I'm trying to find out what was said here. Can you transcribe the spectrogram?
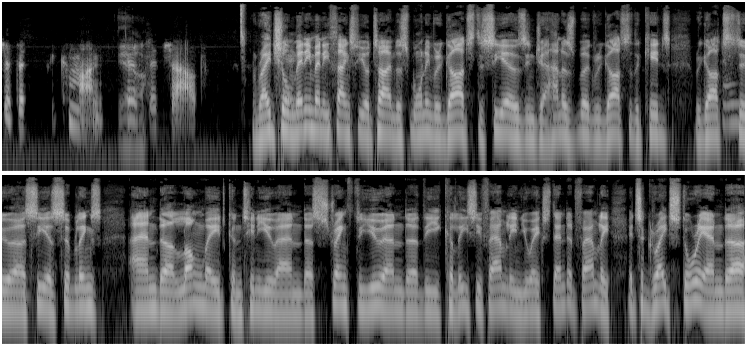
just a come on, yeah. just a child. Rachel, many, many thanks for your time this morning. Regards to CEOs in Johannesburg, regards to the kids, regards to uh, Siya's siblings, and uh, long may it continue, and uh, strength to you and uh, the Kolisi family and your extended family. It's a great story, and uh,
